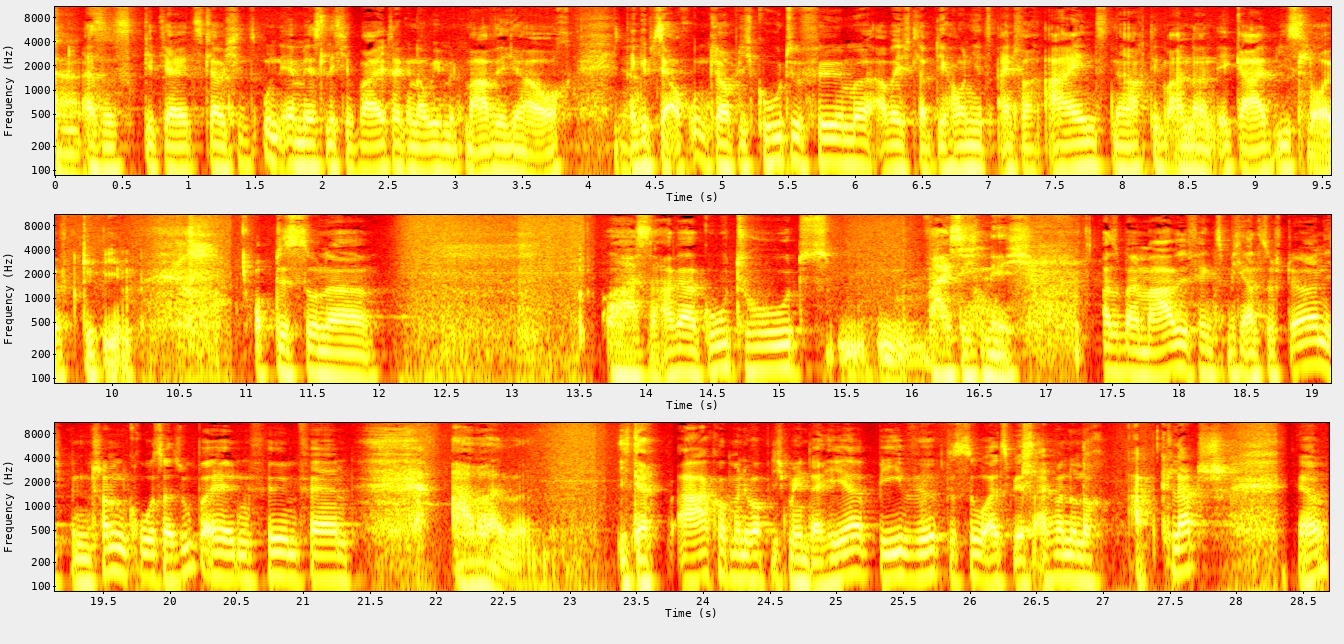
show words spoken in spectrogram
ja Also es geht ja jetzt, glaube ich, ins Unermessliche weiter, genau wie mit Marvel ja auch. Da gibt es ja auch unglaublich gute Filme, aber ich glaube, die hauen jetzt einfach eins nach dem anderen, egal wie es läuft, gib ihm. Ob das so eine oh, Saga gut tut, weiß ich nicht. Also bei Marvel fängt es mich an zu stören. Ich bin schon ein großer Superheldenfilm-Fan, aber ich dachte, A, kommt man überhaupt nicht mehr hinterher, B, wirkt es so, als wäre es einfach nur noch Abklatsch. Ja,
